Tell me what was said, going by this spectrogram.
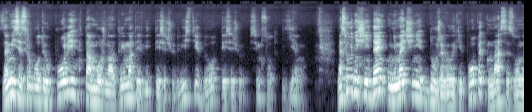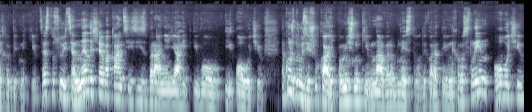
За місяць роботи у полі там можна отримати від 1200 до 1700 євро. На сьогоднішній день у Німеччині дуже великий попит на сезонних робітників. Це стосується не лише вакансій зі збирання ягід і вов- і овочів. Також друзі шукають помічників на виробництво декоративних рослин, овочів,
